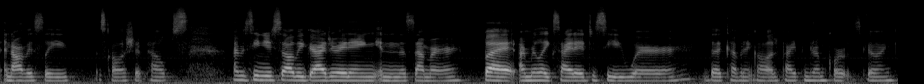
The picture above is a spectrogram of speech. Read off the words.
And obviously, the scholarship helps. I'm a senior, so I'll be graduating in the summer, but I'm really excited to see where the Covenant College Pipe and Drum Corps is going.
